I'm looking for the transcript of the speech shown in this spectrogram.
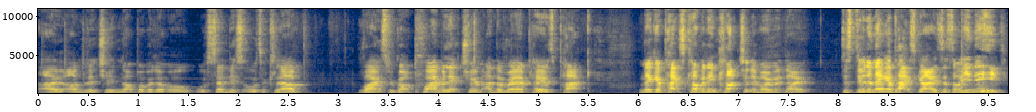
I, am literally not bothered at all. We'll send this all to club. Right, so we've got Prime Electrum and the Rare Players pack. Mega Packs coming in clutch at the moment, though. Just do the Mega Packs, guys. That's all you need.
